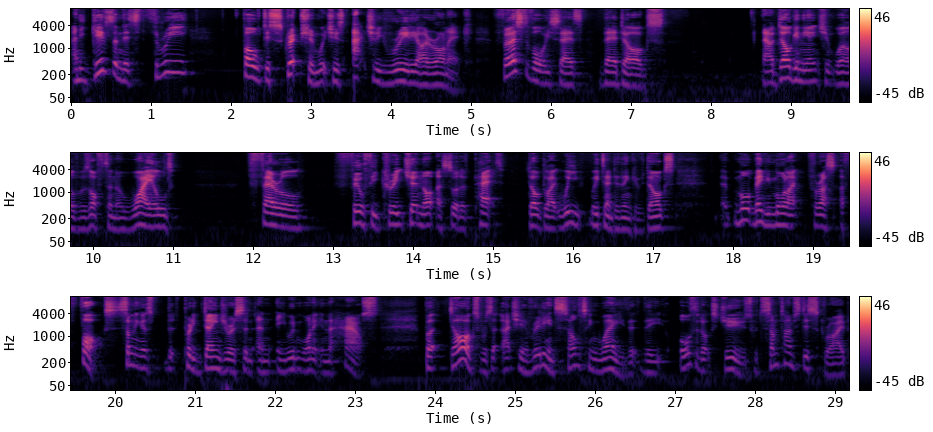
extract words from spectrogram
And he gives them this three fold description, which is actually really ironic. First of all, he says, they're dogs. Now, a dog in the ancient world was often a wild, feral, filthy creature, not a sort of pet dog like we, we tend to think of dogs. Uh, more, maybe more like for us a fox, something that's pretty dangerous and, and you wouldn't want it in the house. But dogs was actually a really insulting way that the Orthodox Jews would sometimes describe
